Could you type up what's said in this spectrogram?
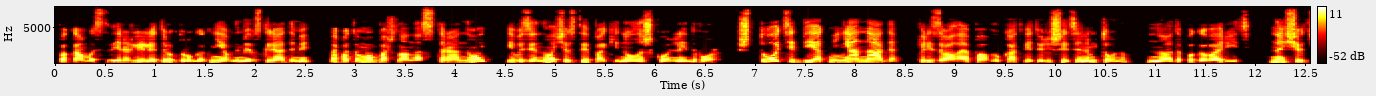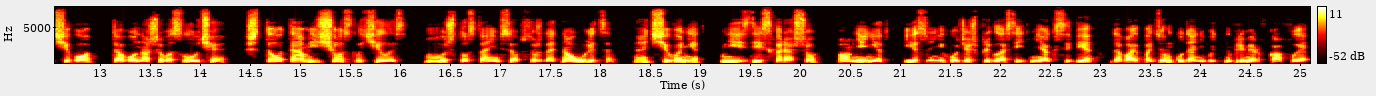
пока мы сверлили друг друга гневными взглядами, а потом обошла нас стороной и в одиночестве покинула школьный двор. «Что тебе от меня надо?» – призвала я Павлу к ответу решительным тоном. «Надо поговорить». «Насчет чего?» «Того нашего случая». «Что там еще случилось?» «Мы что, станем все обсуждать на улице?» «Отчего нет? Мне здесь хорошо». «А мне нет. Если не хочешь пригласить меня к себе, давай пойдем куда-нибудь, например, в кафе.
